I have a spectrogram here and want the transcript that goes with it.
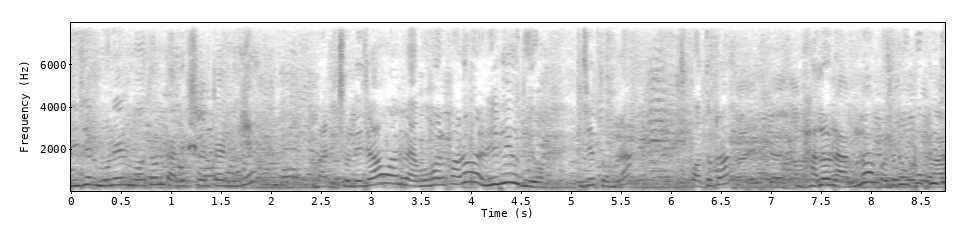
নিজের মনের মতন কালেকশনটা নিয়ে বাড়ি চলে যাও আর ব্যবহার করো আর রিভিউ দিও যে তোমরা কতটা ভালো লাগল কতটা উপকৃত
